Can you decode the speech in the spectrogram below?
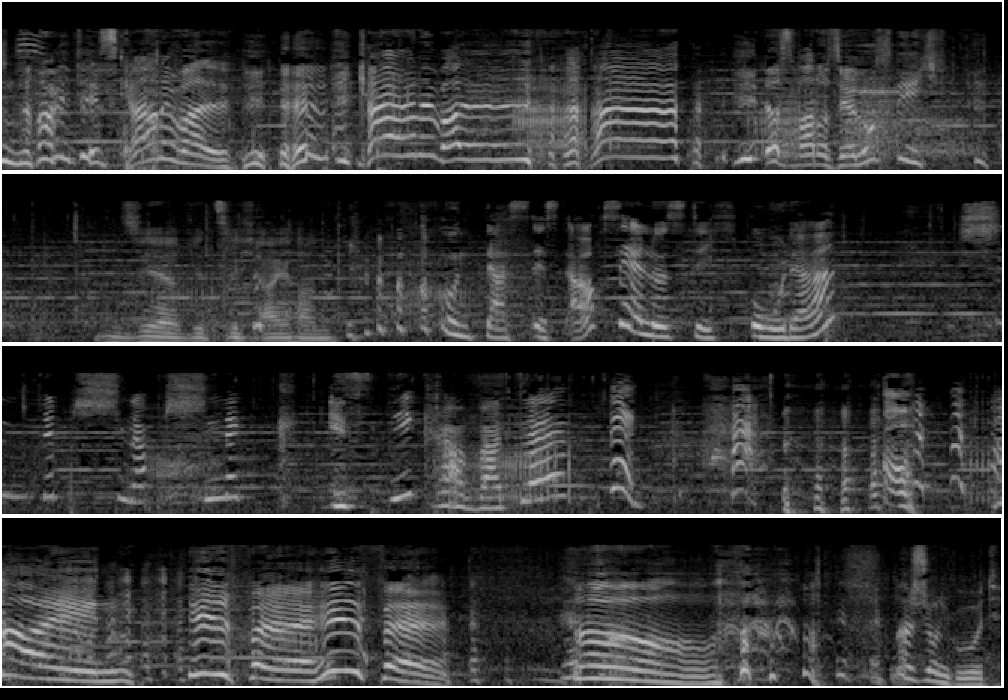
Heute ist Karneval. Karneval. Das war doch sehr lustig. Sehr witzig, Eihan. Und das ist auch sehr lustig, oder? Schnipp, schnapp, schneck. Ist die Krawatte weg? Oh, nein! Hilfe! Hilfe! Oh. Na schon gut.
